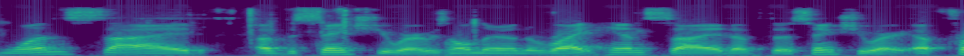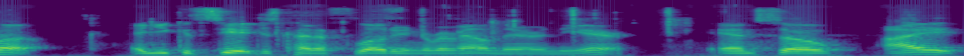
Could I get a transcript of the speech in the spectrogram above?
one side of the sanctuary. It was only on the right hand side of the sanctuary up front. And you could see it just kind of floating around there in the air. And so I,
